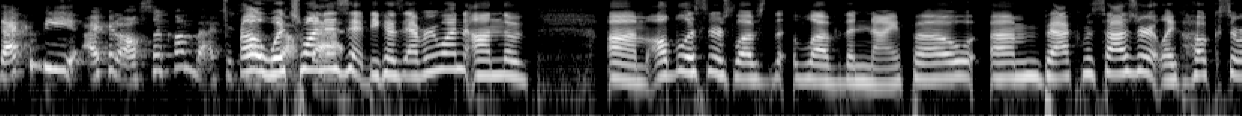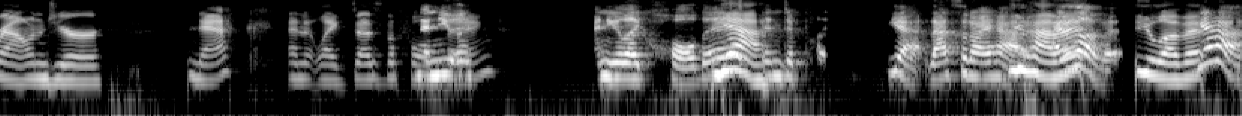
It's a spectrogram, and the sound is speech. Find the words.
That could be. I could also come back to. oh, which one is it? Because everyone on the um all the listeners loves the, love the Naipo um back massager. It like hooks around your neck and it like does the full And you, like, thing. And you like hold it Yeah. into place. Yeah, that's what I have. You have I it? love it. you love it? Yeah.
